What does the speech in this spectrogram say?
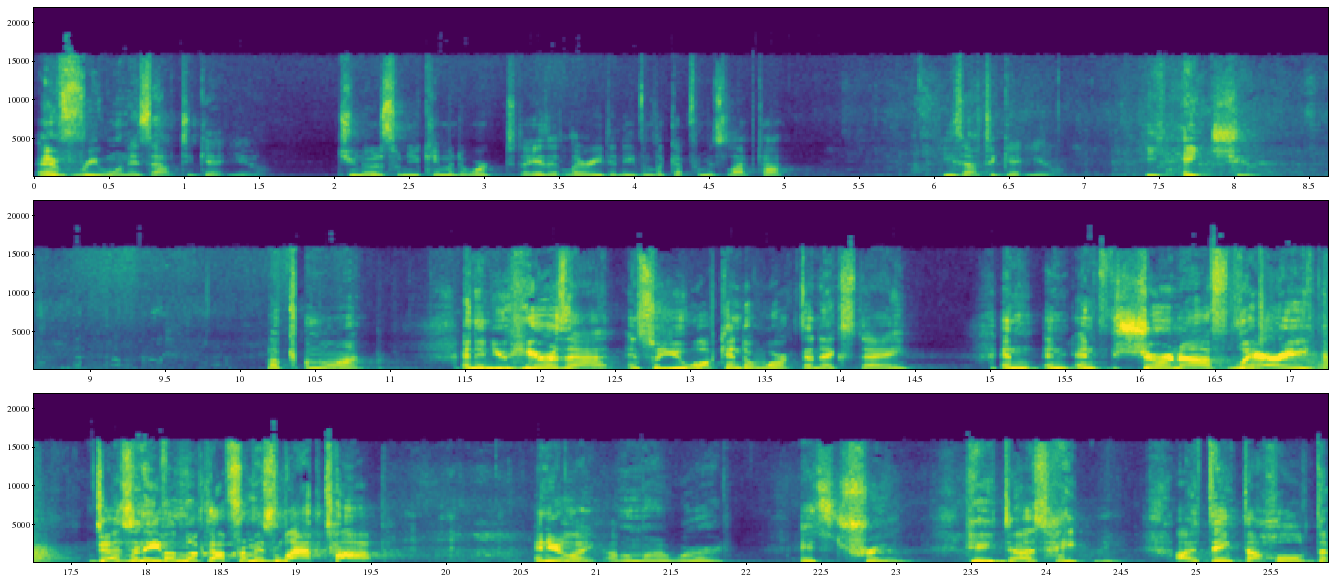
Everyone is out to get you. Did you notice when you came into work today that Larry didn't even look up from his laptop? He's out to get you. He hates you. Now, come on. And then you hear that, and so you walk into work the next day, and, and, and sure enough, Larry doesn't even look up from his laptop. And you're like, oh my word, it's true. He does hate me. I think the whole de-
